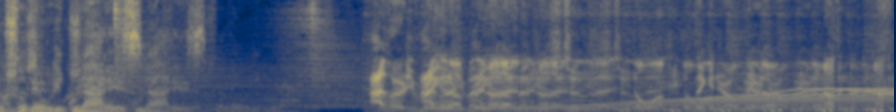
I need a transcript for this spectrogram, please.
uso de auriculares. I've heard you bring it up in other interviews too that you don't want people thinking you're a weirdo. Nothing, nothing,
